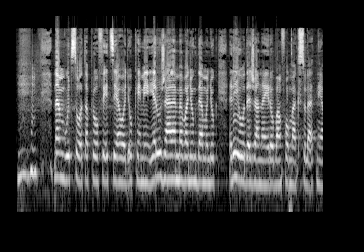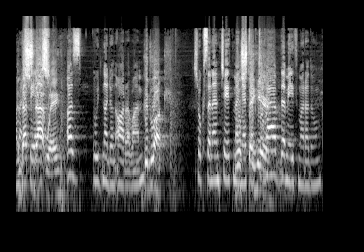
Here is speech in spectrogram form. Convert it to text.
Nem úgy szólt a profécia, hogy oké, okay, mi Jeruzsálemben vagyunk, de mondjuk Rio de Janeiroban fog megszületni a messiás. Az úgy nagyon arra van. Good luck. Sok szerencsét, We'll menjetek here. tovább, de mi itt maradunk.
